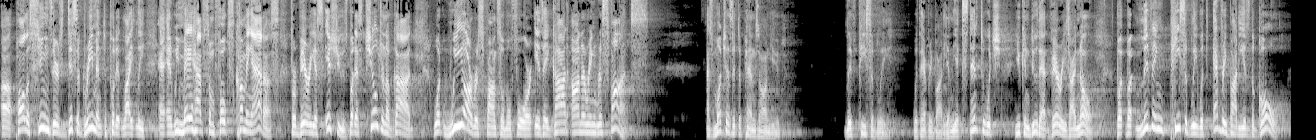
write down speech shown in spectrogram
uh, Paul assumes there's disagreement, to put it lightly, and, and we may have some folks coming at us for various issues. But as children of God, what we are responsible for is a God honoring response. As much as it depends on you, live peaceably with everybody. And the extent to which you can do that varies, I know. But, but living peaceably with everybody is the goal.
